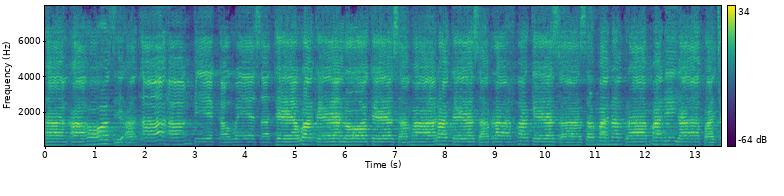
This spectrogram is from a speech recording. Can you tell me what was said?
ทางอโหสิอัฏฐาหังเพขเวสเทวะเกโลเกสมาระเกสะพรามเกสะสมณพรามณิยาปัจช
